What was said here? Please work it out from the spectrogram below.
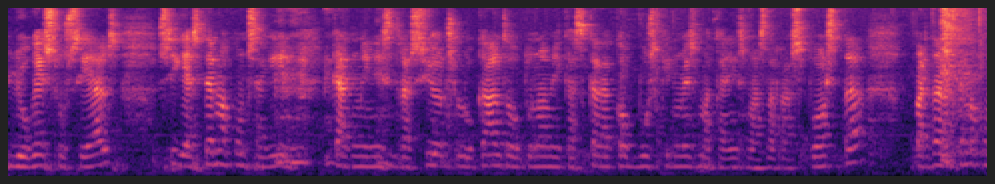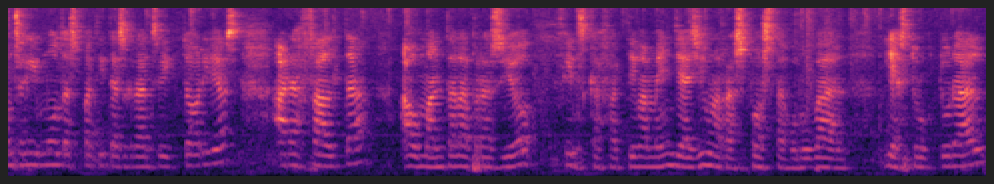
lloguers socials, o sigui, estem aconseguint que administracions locals, autonòmiques, cada cop busquin més mecanismes de resposta, per tant estem aconseguint moltes petites grans victòries, ara falta augmentar la pressió fins que efectivament hi hagi una resposta global i estructural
